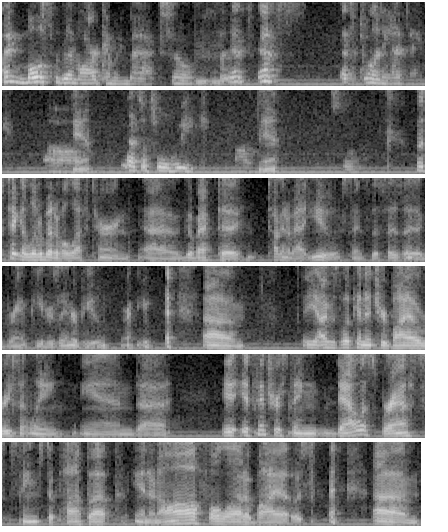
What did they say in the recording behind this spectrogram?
I think most of them are coming back. So mm-hmm. that's that's that's plenty. I think. Um, yeah. That's a full week. Um, yeah. So. Let's take a little bit of a left turn. Uh, go back to talking about you, since this is a Grant Peters interview, right? um, yeah, I was looking at your bio recently, and uh, it, it's interesting. Dallas Brass seems to pop up in an awful lot of bios, um,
